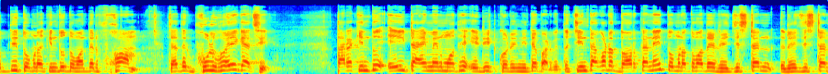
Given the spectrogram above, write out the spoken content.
অবধি তোমরা কিন্তু তোমাদের ফর্ম যাদের ভুল হয়ে গেছে তারা কিন্তু এই টাইমের মধ্যে এডিট করে নিতে পারবে। তো চিন্তা করার দরকার নেই, তোমরা তোমাদের register register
